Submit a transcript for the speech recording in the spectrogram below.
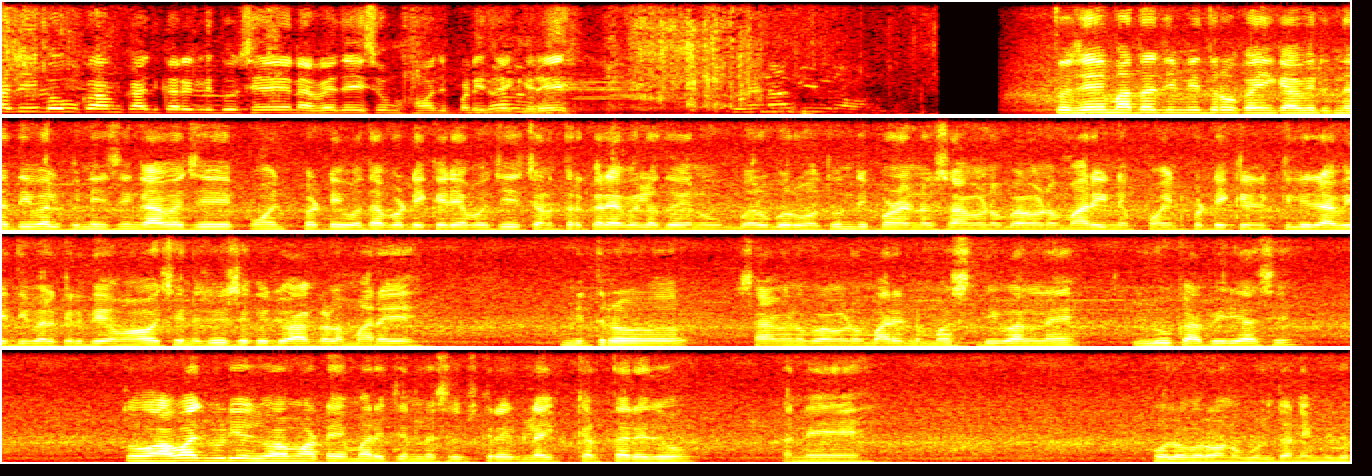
આજે બહુ કામકાજ કરી લીધું છે, અને હવે જઈશું મોજ પડી જાય ઘરે. તો જય માતાજી મિત્રો, કંઈક આવી રીતના દિવાલ ફિનિશિંગ આવે છે પોઈન્ટ પટ્ટી વધાપટ્ટી કર્યા પછી ચણતર કર્યા પહેલાં તો એનું બરોબર હોતું નથી પણ એનો સામેનો બાવણો મારીને પોઈન્ટ પટ્ટી કરીને ક્લિયર આવી દિવાલ કરી દેવામાં આવે છે. અને જોઈ શકો છો આગળ અમારે મિત્ર સામેનો બાવણો મારીને મસ્ત દિવાલને લુક આપી રહ્યા છે. તો આવા જ વીડિયો જોવા માટે અમારી ચેનલને સબસ્ક્રાઈબ લાઇક કરતા રહેજો અને ફોલો કરવાનું ભૂલતા નહીં મિત્રો.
